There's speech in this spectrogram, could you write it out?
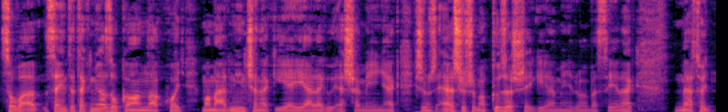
Szóval szerintetek mi az oka annak, hogy ma már nincsenek ilyen jellegű események, és most első elsősorban a közösségi élményről beszélek, mert hogy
